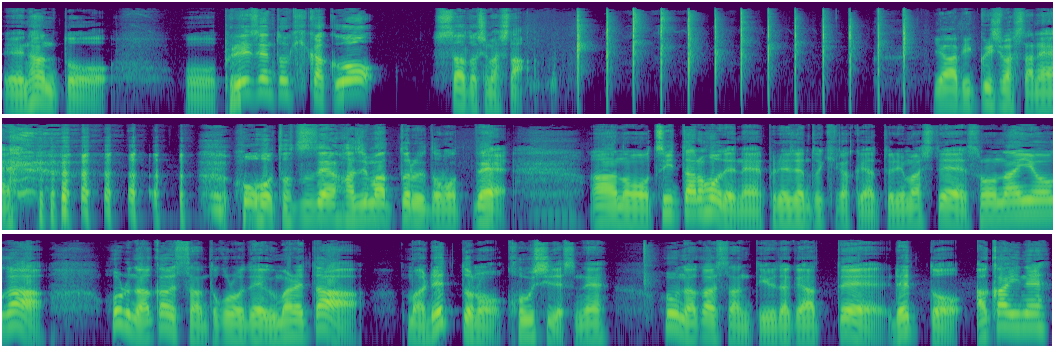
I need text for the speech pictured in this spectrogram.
えーなんと、プレゼント企画をスタートしました。いやー、びっくりしましたね。おー突然始まっとると思って、あの、ツイッターの方でね、プレゼント企画やっておりまして、その内容が、ホルの赤牛さんのところで生まれた、まあ、レッドの子牛ですね。ホルの赤牛さんっていうだけあって、レッド、赤いね、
